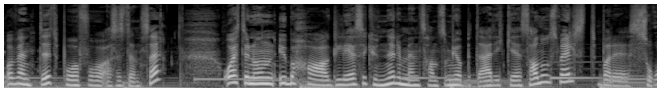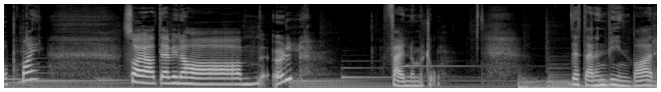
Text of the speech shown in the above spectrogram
og ventet på å få assistanse. Og etter noen ubehagelige sekunder mens han som jobbet der ikke sa noe som helst, bare så på meg, sa jeg at jeg ville ha øl. Feil nummer to. Dette er en vinbar,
